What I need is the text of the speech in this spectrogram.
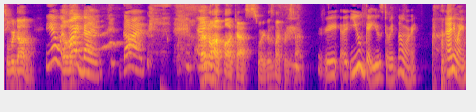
So we're done. yeah, we Oh. are done. God. I don't know how podcasts work. This is my first time. Uh, You get used to it. Don't worry. anyway,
